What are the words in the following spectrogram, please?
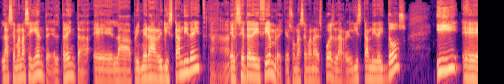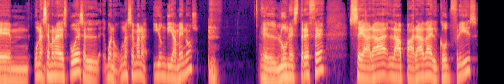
la semana siguiente, el 30, eh, la primera Release Candidate. el 7 de diciembre, que es una semana después, la Release Candidate 2. Y em, una semana después, el, bueno, una semana y un día menos, el lunes 13, se hará la parada, el code freeze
